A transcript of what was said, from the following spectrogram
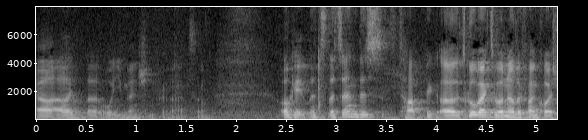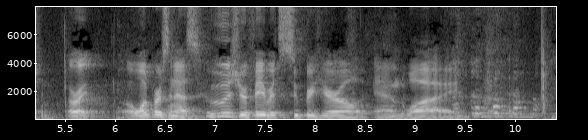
I like that what you mentioned for that. So Okay, let's let's end this topic. Uh, let's go back to another fun question. All right, uh, one person asked, "Who is your favorite superhero and why?"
